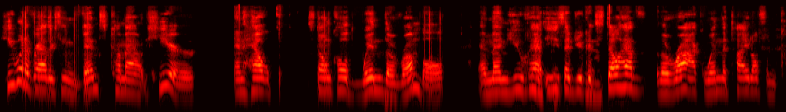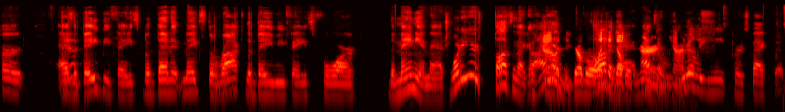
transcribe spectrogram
he would have rather seen Vince come out here and help Stone Cold win the Rumble, and then you ha- he said you could still have The Rock win the title from Kurt as Yeah. a baby face, but then it makes The Rock the baby face for the Mania match. What are your thoughts on that? Because I Kinda like hadn't a double- thought like a of that, double and that's a kind of. really neat perspective.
